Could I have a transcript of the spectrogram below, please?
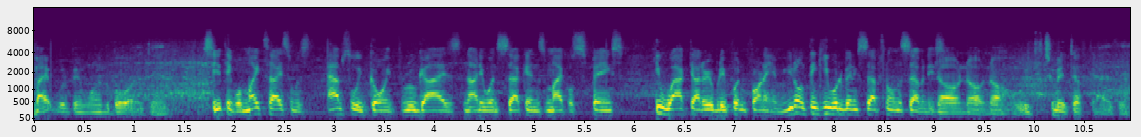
Mike would have been one of the boys then. So you think, well, Mike Tyson was absolutely going through guys, 91 seconds, Michael Spinks, he whacked out everybody put in front of him. You don't think he would have been exceptional in the 70s? No, no, no. Too many tough guys then.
